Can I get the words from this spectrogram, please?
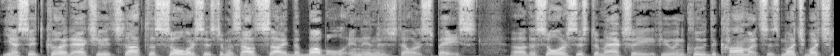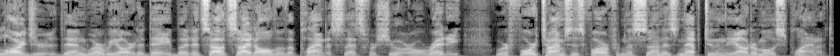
Yes, it could. Actually, it's not the solar system, it's outside the bubble in interstellar space. Uh, the solar system, actually, if you include the comets, is much, much larger than where we are today, but it's outside all of the planets, that's for sure, already. We're four times as far from the Sun as Neptune, the outermost planet.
